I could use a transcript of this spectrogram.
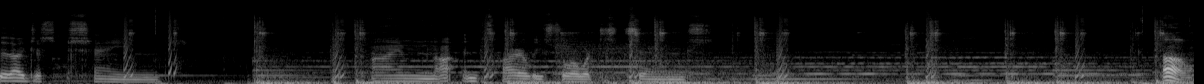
Did I just change? I'm not entirely sure what just changed. Oh.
